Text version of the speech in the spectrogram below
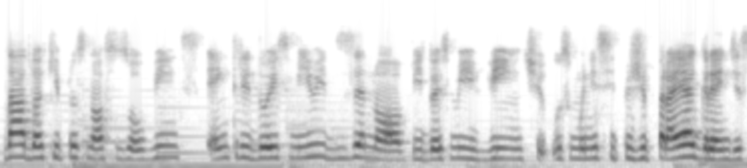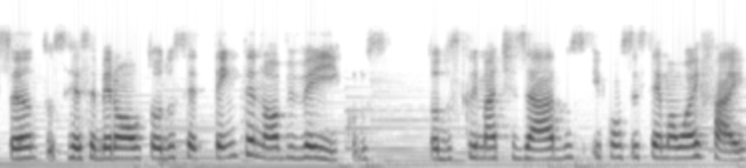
Dado aqui para os nossos ouvintes, entre 2019 e 2020, os municípios de Praia Grande e Santos receberam ao todo 79 veículos, todos climatizados e com sistema Wi-Fi.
